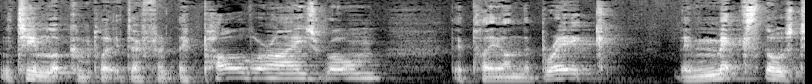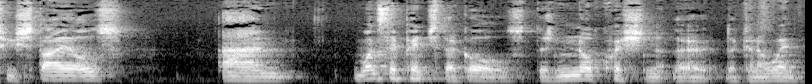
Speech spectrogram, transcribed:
The team look completely different. They pulverise Rome, they play on the break, they mix those two styles, and once they pinch their goals, there's no question that they're, they're going to win.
